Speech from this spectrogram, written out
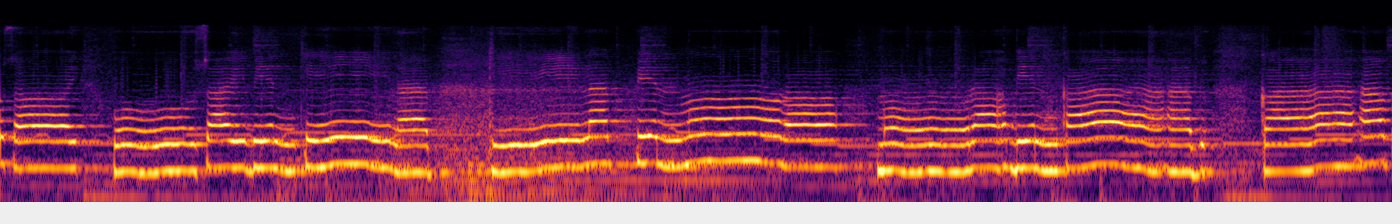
Kusai Kusai bin Kilab. Kilab bin Murah Murah bin Kaab. Kaab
